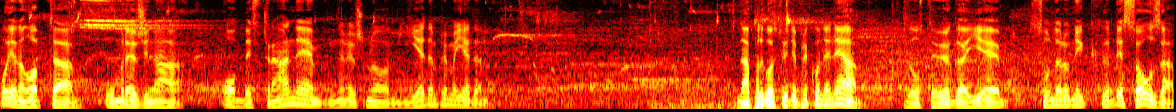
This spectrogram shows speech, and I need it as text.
Po jedna lopta u mreži na obe strane. Nerešno 1 prema 1. Napad gostuje ide preko Nenea. Zaustavio ga je sunarodnik De Souza.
